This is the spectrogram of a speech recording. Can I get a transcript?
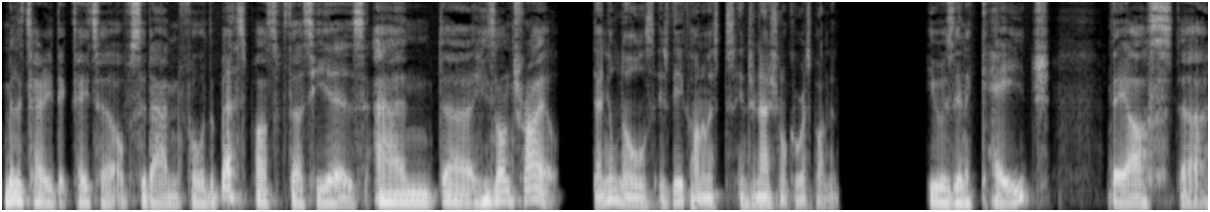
military dictator of Sudan for the best part of 30 years, and uh, he's on trial. Daniel Knowles is The Economist's international correspondent. He was in a cage. They asked, uh,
